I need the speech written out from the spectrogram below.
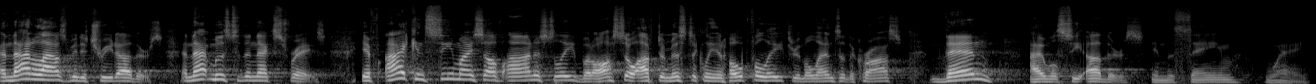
And that allows me to treat others. And that moves to the next phrase. If I can see myself honestly, but also optimistically and hopefully through the lens of the cross, then I will see others in the same way.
